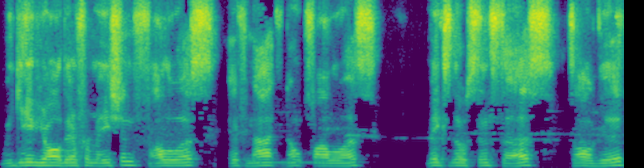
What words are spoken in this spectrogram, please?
We gave you all the information. Follow us. If not, don't follow us. Makes no sense to us. It's all good.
